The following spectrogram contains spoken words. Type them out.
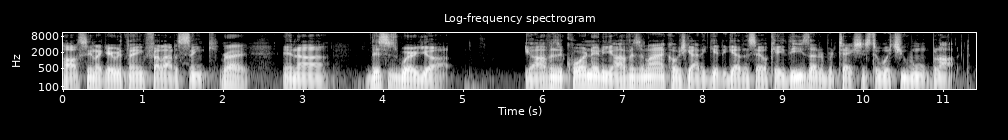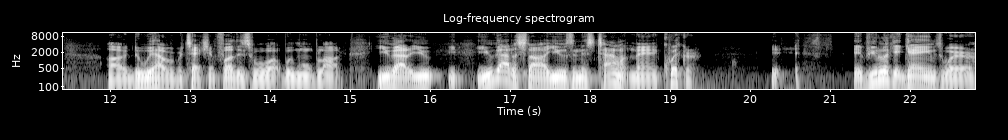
all seemed like everything fell out of sync. Right. And uh, this is where your your offensive coordinator, your offensive line coach got to get together and say, okay, these are the protections to what you want blocked. Uh, do we have a protection for this for what we want blocked? You got to you you got to start using this talent, man, quicker. If you look at games where,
